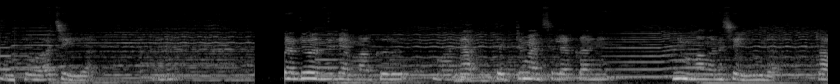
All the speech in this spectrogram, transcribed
നമുക്ക് ചെയ്യാം. വേണ്ടി വന്നില്ല? അമ്മയ്ക്ക് ഉമ്മാന്റെ തെറ്റ് മനസ്സിലാക്കാൻ ഇനി ഉമ്മ അങ്ങനെ ചെയ്യൂല. കേട്ടോ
